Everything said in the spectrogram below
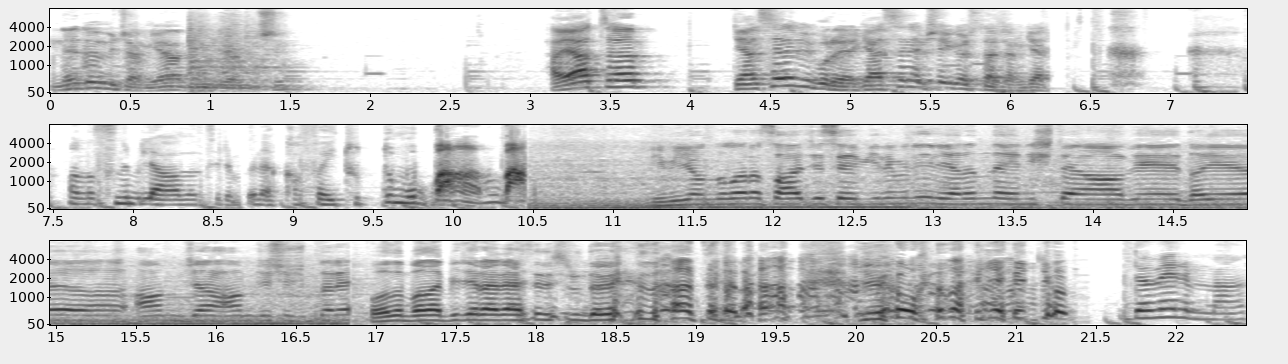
Ne döveceğim ya bilmiyorum için. Hayatım. Gelsene bir buraya. Gelsene bir şey göstereceğim gel. Anasını bile ağlatırım. Böyle kafayı tuttu mu bam bam. 1 milyon dolara sadece sevgilimi değil yanında enişte, abi, dayı, amca, amca çocukları. Oğlum bana 1 lira versene şunu döverim zaten. Gibi o kadar gerek yok. Döverim ben.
